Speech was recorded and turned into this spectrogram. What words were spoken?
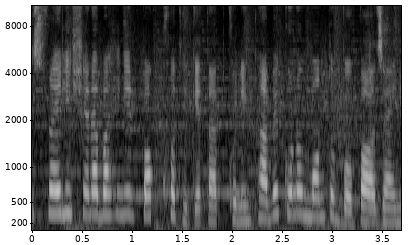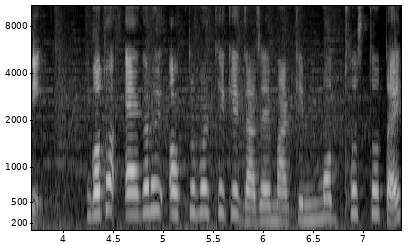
ইসরায়েলি সেনাবাহিনীর পক্ষ থেকে তাৎক্ষণিকভাবে কোনো মন্তব্য পাওয়া যায়নি। গত এগারোই অক্টোবর থেকে গাজায় মার্কিন মধ্যস্থতায়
